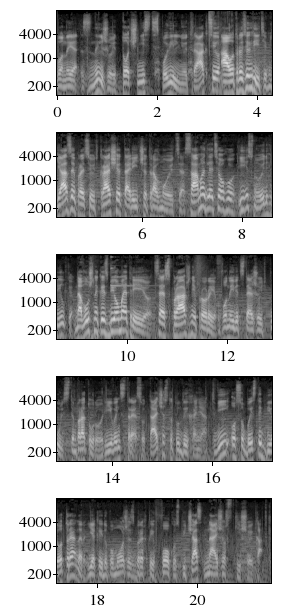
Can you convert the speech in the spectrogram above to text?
Вони знижують точність, сповільнюють реакцію. А от розігріті м'язи працюють краще та рідше травмуються. Саме для цього і існують грілки. Навушники з біометрією це справжній прорив. Вони відстежують пульс, температуру, рівень стресу та частоту дихання. Твій особистий біотренер, який допоможе зберегти фокус під час найжорсткішої катки.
